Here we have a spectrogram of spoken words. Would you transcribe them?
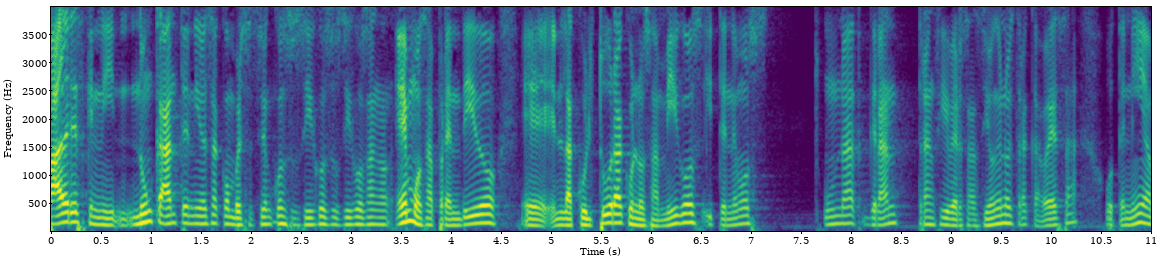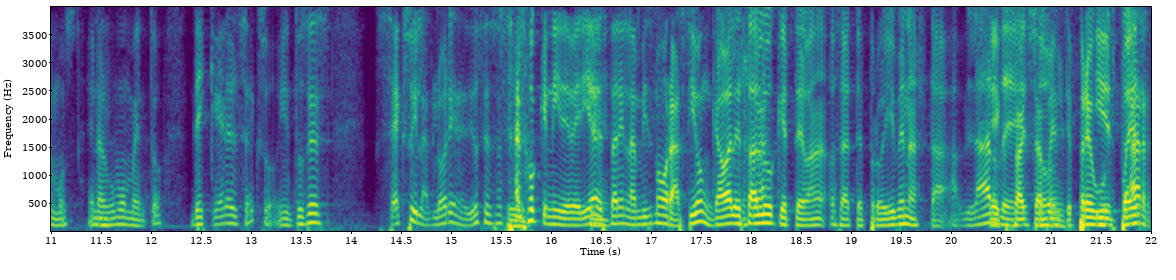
padres que ni, nunca han tenido esa conversación con sus hijos, sus hijos han, hemos aprendido eh, en la cultura con los amigos y tenemos una gran transgiversación en nuestra cabeza, o teníamos en algún momento, de qué era el sexo. Y entonces, sexo y la gloria de Dios, eso es algo que ni debería Sí. de estar en la misma oración. Cabal es algo que te van, o sea, te prohíben hasta hablar de eso. Exactamente, Y preguntar. después,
